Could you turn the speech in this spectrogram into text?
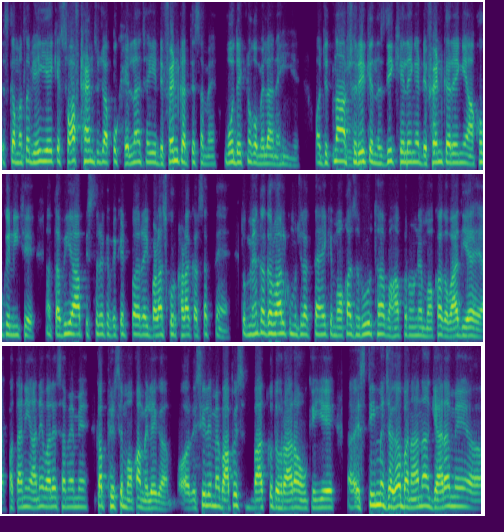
इसका मतलब यही है कि सॉफ्ट हैंड से जो आपको खेलना चाहिए डिफेंड करते समय वो देखने को मिला नहीं है। और जितना आप हम्म। शरीर के नज़दीक खेलेंगे डिफेंड करेंगे आँखों के नीचे तभी आप इस तरह के विकेट पर एक बड़ा स्कोर खड़ा कर सकते हैं। तो मयंक अग्रवाल को मुझे लगता है कि मौका ज़रूर था वहाँ पर उन्होंने मौका गवा दिया है। पता नहीं आने वाले समय में कब फिर से मौका मिलेगा। और इसीलिए मैं वापस बात को दोहरा रहा हूँ कि ये इस टीम में जगह बनाना ग्यारह में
